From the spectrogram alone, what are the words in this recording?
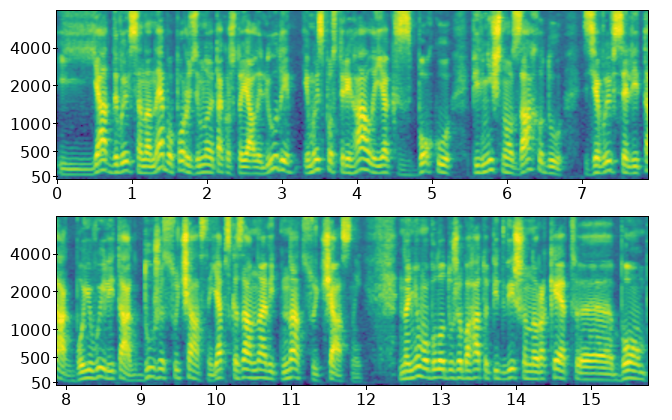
І я дивився на небо, поруч зі мною також стояли люди, і ми спостерігали, як з боку північного заходу з'явився літак, бойовий літак, дуже сучасний. Я б сказав, навіть надсучасний. На ньому було дуже багато підвішено ракет, е, бомб.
